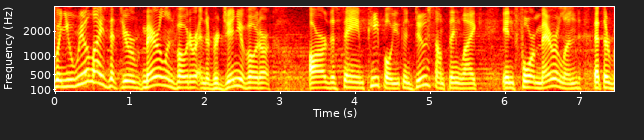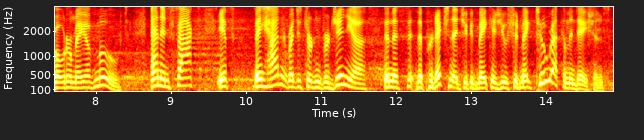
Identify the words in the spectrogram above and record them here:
When you realize that your Maryland voter and the Virginia voter are the same people, you can do something like inform Maryland that their voter may have moved. And in fact, if they hadn't registered in Virginia, then the, th the, prediction that you could make is you should make two recommendations.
